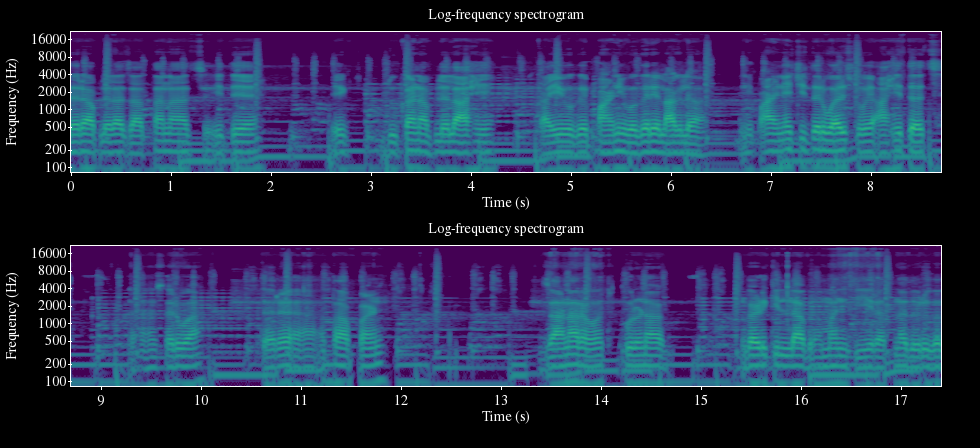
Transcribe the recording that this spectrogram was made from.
तर आपल्याला जातानाच इथे एक दुकान आपल्याला आहे. काही वगैरे पाणी वगैरे लागलं. आणि पाण्याची तर वर सोय आहेतच. सर्व. तर आता आपण जाणार आहोत पूर्ण गड किल्ला भ्रमंती रत्नदुर्ग.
